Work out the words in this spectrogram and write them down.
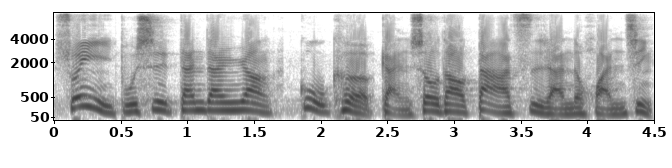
所以不是单单让顾客感受到大自然的环境。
